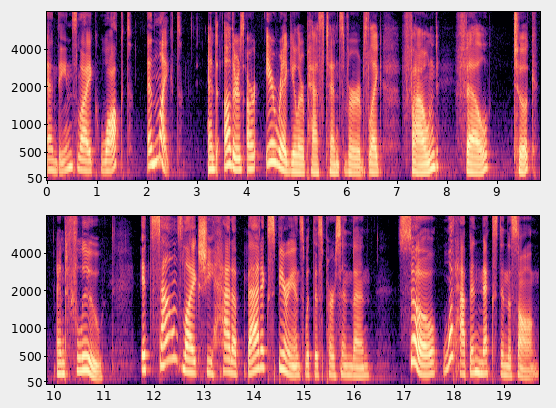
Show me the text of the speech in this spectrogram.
endings like walked and liked. And others are irregular past tense verbs like found, fell, took, and flew. It sounds like she had a bad experience with this person then. So, what happened next in the song?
